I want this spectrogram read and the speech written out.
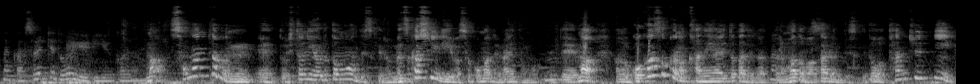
なんかそれってどういう理由からまあ、そんなに多分、えっ、と、人によると思うんですけど、難しい理由はそこまでないと思ってて、まあ、あの、ご家族の兼ね合いとかでだったらまだわかるんですけど、単純に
